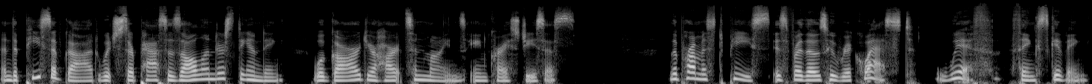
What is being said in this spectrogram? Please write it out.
And the peace of God, which surpasses all understanding, will guard your hearts and minds in Christ Jesus. The promised peace is for those who request with thanksgiving.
